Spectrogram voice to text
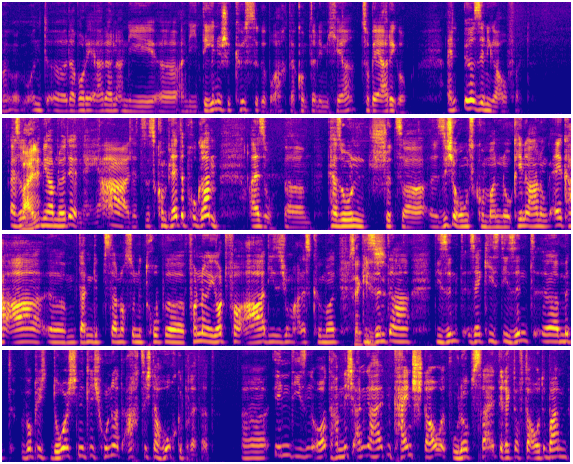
Und äh, da wurde er dann an die, äh, an die dänische Küste gebracht. Da kommt er nämlich her zur Beerdigung. Ein irrsinniger Aufwand. Also Weil? wir haben Leute, naja, das ist das komplette Programm. Also ähm, Personenschützer, äh, Sicherungskommando, keine Ahnung, LKA, ähm, dann gibt es da noch so eine Truppe von der JVA, die sich um alles kümmert. Die Säckis. sind da, die sind Säckis, die sind äh, mit wirklich durchschnittlich 180 da hochgebrettert. Äh, in diesen Ort, haben nicht angehalten, kein Stau, Urlaubszeit, direkt auf der Autobahn,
